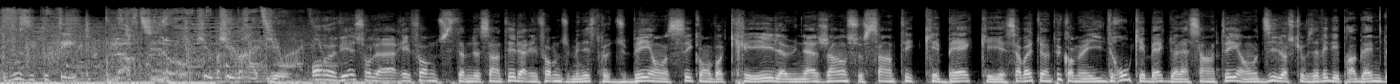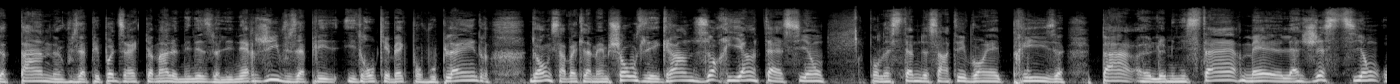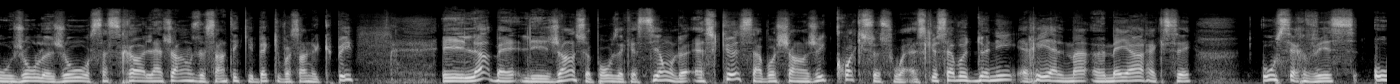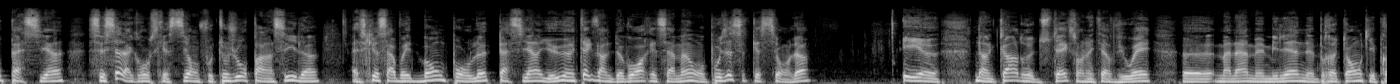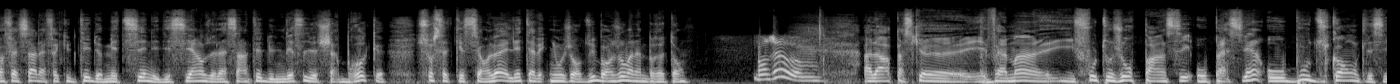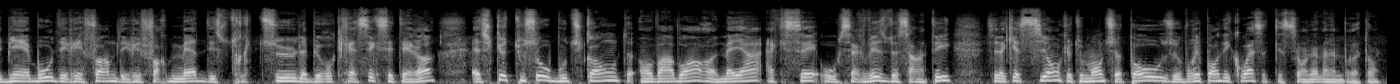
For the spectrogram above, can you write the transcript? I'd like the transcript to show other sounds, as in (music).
Vous écoutez Martino. Cube, Radio. On revient sur la réforme du système de santé, la réforme du ministre Dubé. On sait qu'on va créer là, une agence Santé Québec et ça va être un peu comme un Hydro-Québec de la santé. On dit lorsque vous avez des problèmes de panne, vous appelez pas directement le ministre de l'Énergie, vous appelez Hydro-Québec pour vous plaindre. Donc, ça va être la même chose. Les grandes orientations pour le système de santé vont être prises par euh, le ministère, mais la gestion au jour le jour, ça sera l'agence de Santé Québec qui va s'en occuper. Et là, ben, les gens se posent la question, est-ce que ça va changer quoi que ce soit? Est-ce que ça va donner réellement un meilleur accès aux services, aux patients? C'est ça la grosse question. Il faut toujours penser, est-ce que ça va être bon pour le patient? Il y a eu un texte dans le Devoir récemment, on posait cette question-là. Et euh, dans le cadre du texte, on interviewait euh, Madame Mylène Breton, qui est professeure à la faculté de médecine et des sciences de la santé de l'université de Sherbrooke, sur cette question-là. Elle est avec nous aujourd'hui. Bonjour, Madame Breton. Bonjour. Alors, parce que vraiment, il faut toujours penser aux patients. Au bout du compte, c'est bien beau des réformes, des réformettes, des structures, la bureaucratie, etc. Est-ce que tout ça, au bout du compte, on va avoir un meilleur accès aux services de santé? C'est la question que tout le monde se pose. Vous répondez quoi à cette question-là, Madame Breton?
